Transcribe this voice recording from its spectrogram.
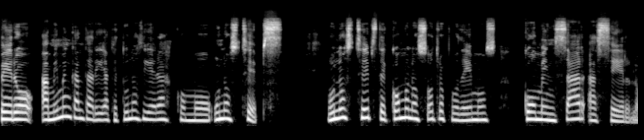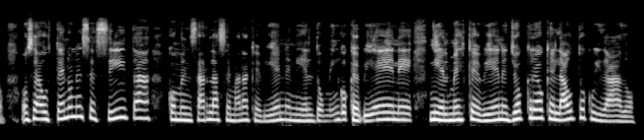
Pero a mí me encantaría que tú nos dieras como unos tips unos tips de cómo nosotros podemos comenzar a hacerlo. O sea, usted no necesita comenzar la semana que viene, ni el domingo que viene, ni el mes que viene. Yo creo que el autocuidado,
